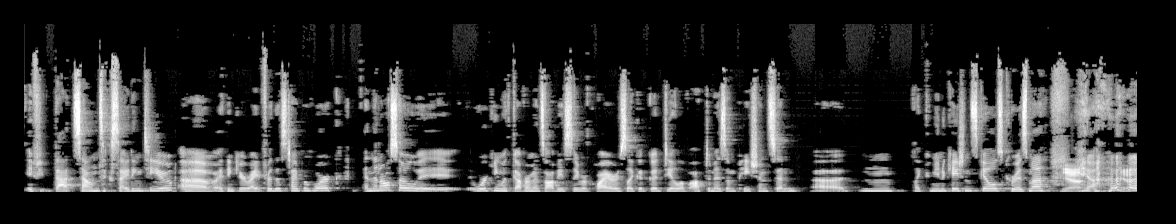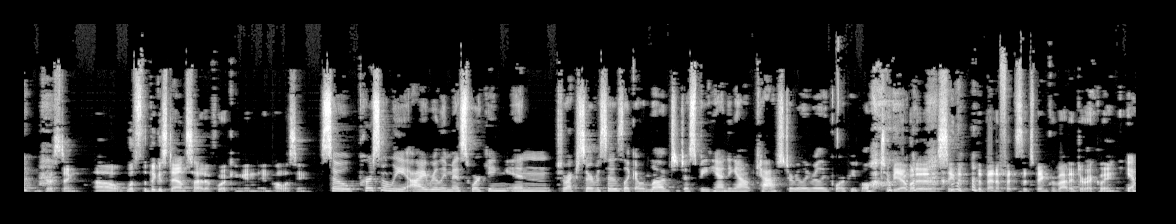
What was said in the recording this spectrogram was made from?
If that sounds exciting to you, um, I think you're right for this type of work. And then also, it, working with governments obviously requires like a good deal of optimism, patience, and uh, mm, like communication skills, charisma. Yeah. Yeah. yeah. Interesting. Uh, what's the biggest downside of working in, in policy? So personally, I really miss working in direct services. Like I would love to just be handing out cash to really, really poor people. To be able to see the, the benefits that's being provided directly. Yeah.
